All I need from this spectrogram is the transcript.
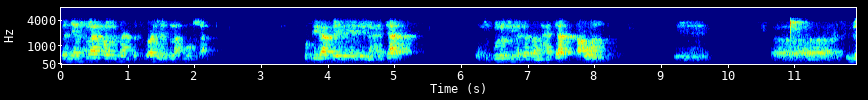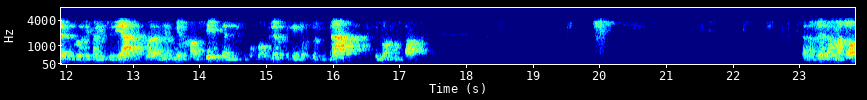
Dan yang selevel dengan keduanya adalah Musa. Kutirat dari Yadil Hajat. Sebelum di hadapan Hajat tahun eh, 95 Hijriah, walam yukmil khamsin dan umur beliau ketika itu 50 tahun. Karena dia termasuk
